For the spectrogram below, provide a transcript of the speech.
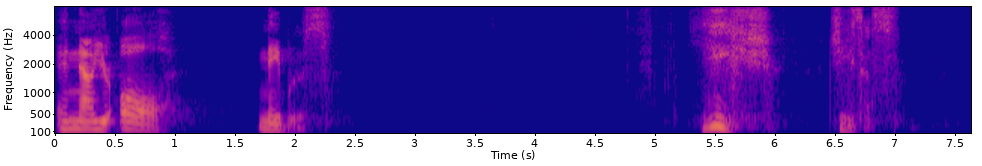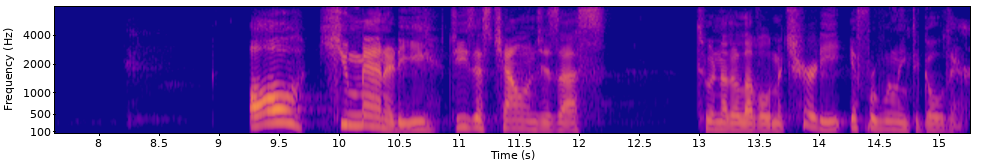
and now you're all neighbors. Yeesh. Jesus. All humanity, Jesus challenges us to another level of maturity if we're willing to go there.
